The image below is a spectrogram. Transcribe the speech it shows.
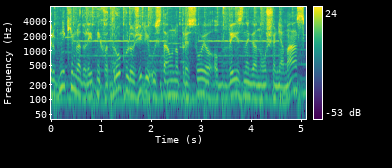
Skrbniki mladoletnih otrok uložili ustavno presojo obveznega nošenja mask.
